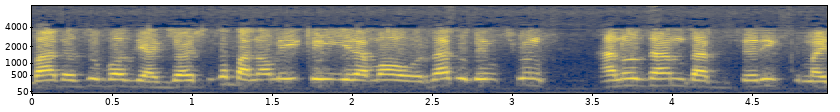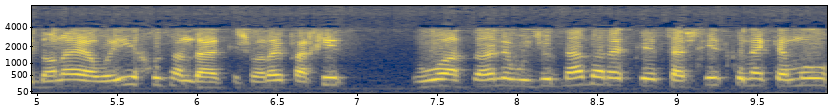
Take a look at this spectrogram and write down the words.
بعد از او باز یک جای شده. به نام که ایره ما آورده بودیم چون هنوز هم در بسیاری میدان هوایی خصوصا در کشورهای فقیر او وسایل وجود نداره که تشخیص کنه که مو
